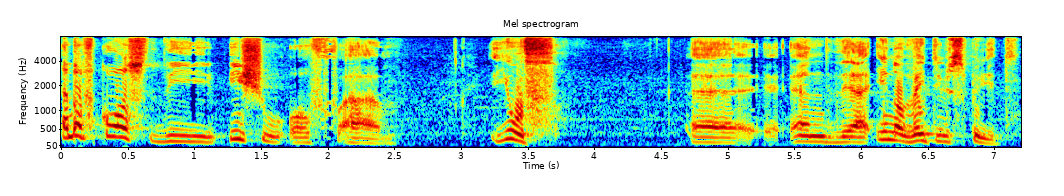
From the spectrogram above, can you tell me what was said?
And of course, the issue of um, youth uh, and their innovative spirit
